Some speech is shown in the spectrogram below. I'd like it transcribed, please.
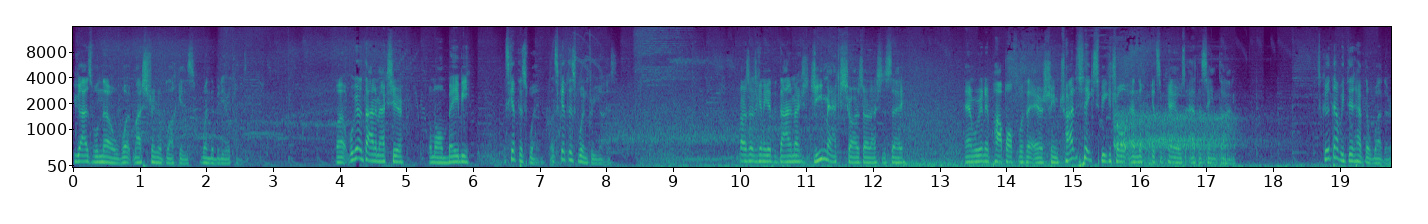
you guys will know what my string of luck is when the video comes out. But we're going to Dynamax here. Come on, baby. Let's get this win. Let's get this win for you guys. Charizard's going to get the Dynamax. G-Max Charizard, I should say. And we're going to pop off with an Airstream. Try to take Speed Control and look get some KOs at the same time It's good that we did have the weather.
